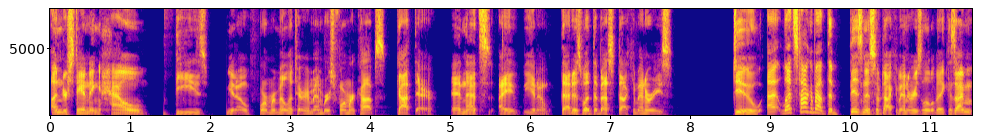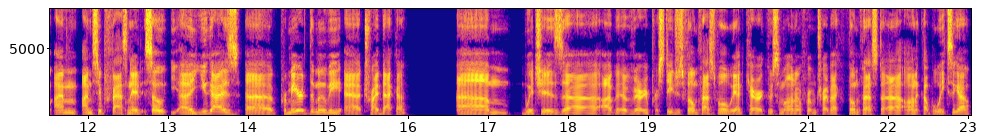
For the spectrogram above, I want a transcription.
understanding how these you know former military members, former cops got there, and that's I you know that is what the best documentaries do. Uh, let's talk about the business of documentaries a little bit because I'm I'm I'm super fascinated. So uh, you guys uh, premiered the movie at Tribeca um, which is uh, a, very prestigious film festival. We had Cara Cusumano from Tribeca Film Fest uh, on a couple weeks ago,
